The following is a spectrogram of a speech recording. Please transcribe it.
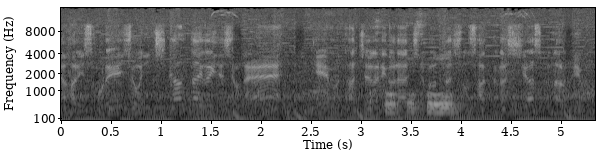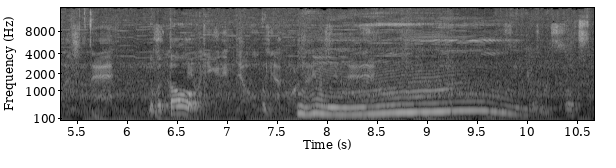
やはりそれ以上に時間帯がいいですよねゲーム立ち上がりからおお自分たちのサッカーがしやすくなるということですよね ลูกโต้ อืมโอ้โห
